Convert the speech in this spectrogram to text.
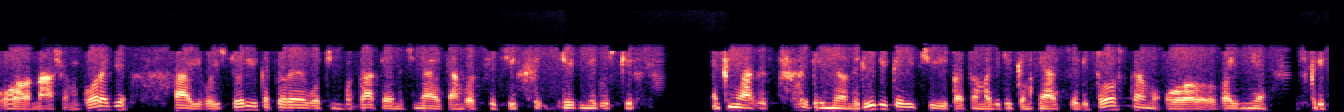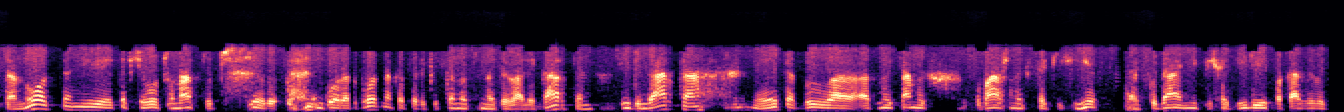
о нашем городе, о его истории, которая очень богатая, начиная там вот с этих древнерусских княжеств времен Рюриковичей, и потом о Великом княжестве Литовском, о войне с крестоносцами. Это все вот у нас тут э, город Гродно, который крестоносцы называли Гартен или Гарта. Это было одно из самых важных таких мест, куда они приходили показывать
